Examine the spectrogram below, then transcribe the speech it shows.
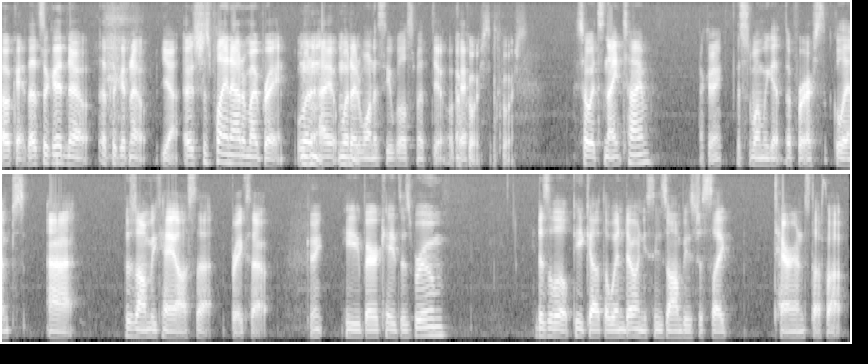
Okay, that's a good note. That's a good note. yeah. It's just playing out of my brain what Mhm, I what mhm. I'd want to see Will Smith do. Okay. Of course, of course. So it's nighttime. Okay. This is when we get the first glimpse at the zombie chaos that breaks out. Okay. He barricades his room. He does a little peek out the window, and you see zombies just like tearing stuff up.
